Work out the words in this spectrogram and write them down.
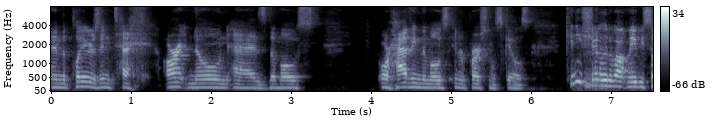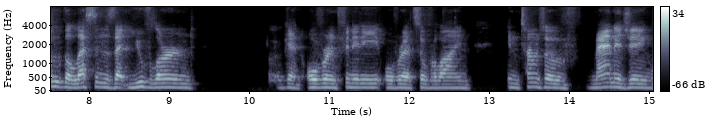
and the players in tech aren't known as the most or having the most interpersonal skills. Can you share a mm-hmm. little about maybe some of the lessons that you've learned again over Infinity, over at Silverline, in terms of managing,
